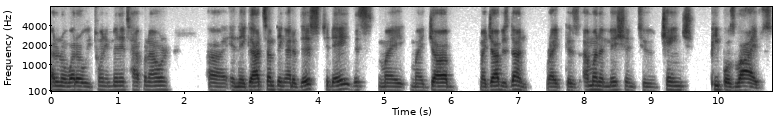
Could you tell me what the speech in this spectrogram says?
I don't know what are we 20 minutes, half an hour, uh, and they got something out of this today, this my my job my job is done, right? Because I'm on a mission to change people's lives.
